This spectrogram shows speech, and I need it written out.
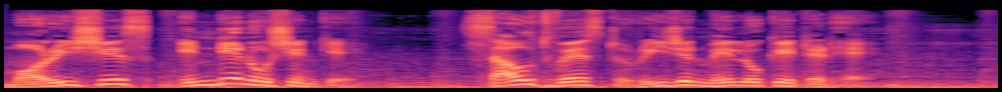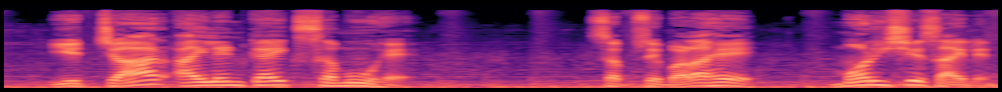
मॉरिशियस इंडियन ओशन के साउथ वेस्ट रीजन में लोकेटेड है। यह चार आइलैंड का एक समूह है। सबसे बड़ा है मॉरिशियस आइलैंड।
